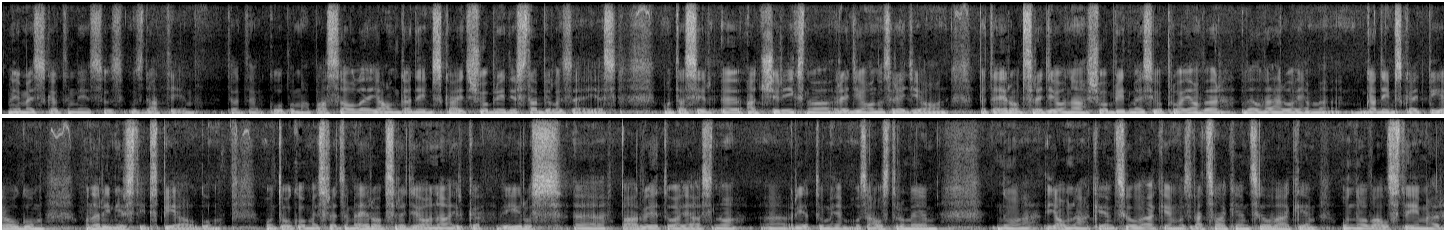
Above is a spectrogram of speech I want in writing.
Nu, ja mēs skatāmies uz, uz datiem, tad eh, kopumā pasaulē jaunu gadījumu skaits šobrīd ir stabilizējies. Un tas ir uh, atšķirīgs no reģiona uz reģionu. Bet Eiropas reģionā šobrīd mēs joprojām vēl, vēl vērojam eh, gadījumu skaitu pieaugumu un arī mirstības pieaugumu. Un to, ko mēs redzam Eiropas reģionā, ir, ka vīrus pārvietojās no rietumiem uz austrumiem, no jaunākiem cilvēkiem uz vecākiem cilvēkiem un no valstīm ar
